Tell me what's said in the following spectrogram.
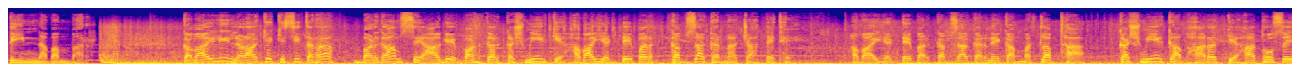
3 नवंबर। कबायली लड़ाके किसी तरह बड़गाम से आगे बढ़कर कश्मीर के हवाई अड्डे पर कब्जा करना चाहते थे। हवाई अड्डे पर कब्जा करने का मतलब था कश्मीर का भारत के हाथों से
